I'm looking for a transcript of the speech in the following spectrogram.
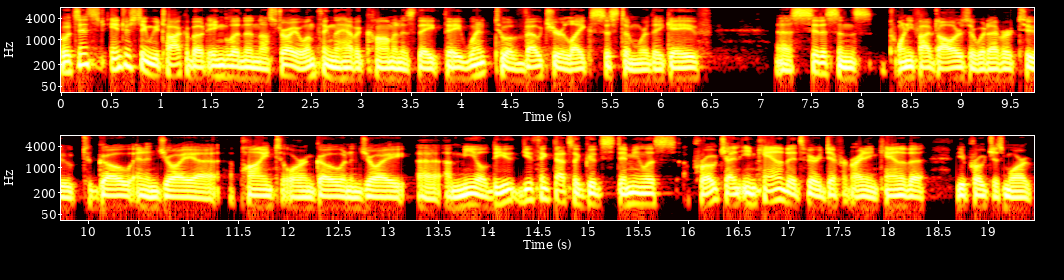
Well, it's interesting we talk about England and Australia. One thing they have in common is they they went to a voucher like system where they gave uh, citizens twenty five dollars or whatever to to go and enjoy a, a pint or go and enjoy a, a, meal. Do you do you think that's a good stimulus approach? And in Canada, it's very different, right? In Canada, the approach is more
